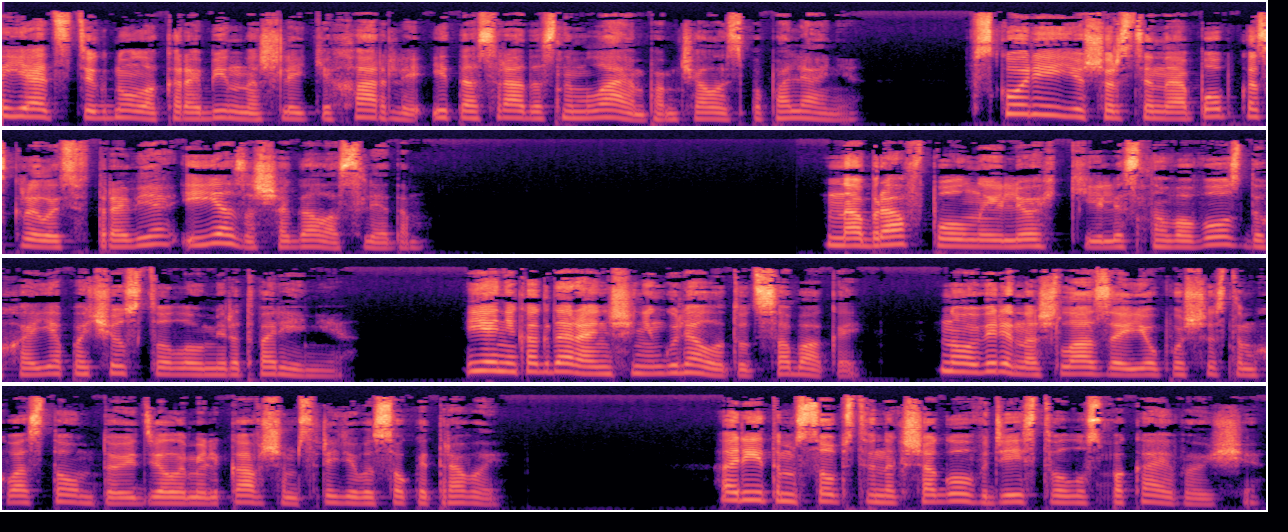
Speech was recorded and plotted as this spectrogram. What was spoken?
Я отстегнула карабин на шлейке Харли, и та с радостным лаем помчалась по поляне. Вскоре ее шерстяная попка скрылась в траве, и я зашагала следом. Набрав полные легкие лесного воздуха, я почувствовала умиротворение. Я никогда раньше не гуляла тут с собакой, но уверенно шла за ее пушистым хвостом, то и дело мелькавшим среди высокой травы. Ритм собственных шагов действовал успокаивающе.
